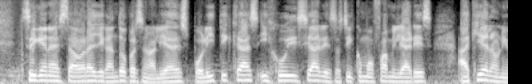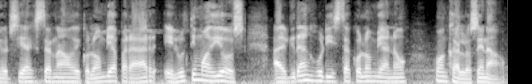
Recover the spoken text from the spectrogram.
Siguen a esta hora llegando personalidades políticas y judiciales, así como familiares, aquí a la Universidad Externado de Colombia para dar el último adiós al gran jurista colombiano Juan Carlos Senao.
